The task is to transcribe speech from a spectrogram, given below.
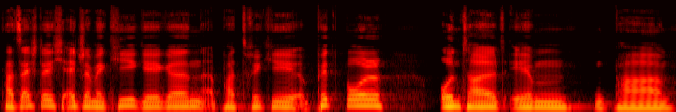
tatsächlich AJ McKee gegen Patricky Pitbull und halt eben ein paar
